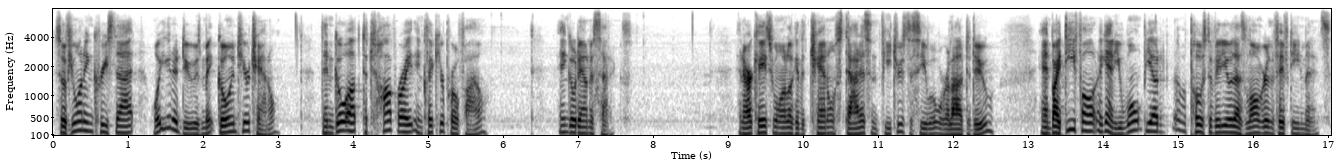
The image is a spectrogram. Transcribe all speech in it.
So if you want to increase that, what you're going to do is make, go into your channel, then go up to top right and click your profile and go down to settings. In our case, we want to look at the channel status and features to see what we're allowed to do. And by default, again, you won't be able to post a video that's longer than 15 minutes.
